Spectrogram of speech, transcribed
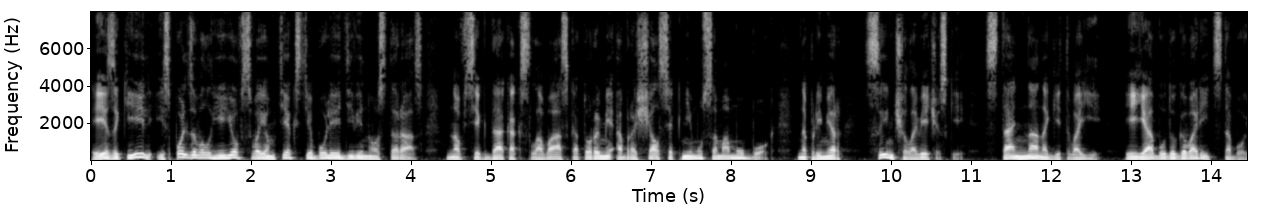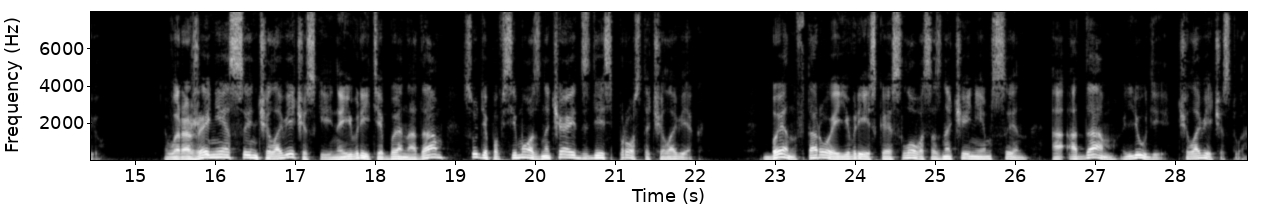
Иезекииль использовал ее в своем тексте более 90 раз, но всегда как слова, с которыми обращался к нему самому Бог. Например, «Сын человеческий, стань на ноги твои, и я буду говорить с тобою». Выражение «сын человеческий» на иврите «бен Адам», судя по всему, означает здесь просто «человек». «Бен» — второе еврейское слово со значением «сын», а «Адам» — люди, человечество.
